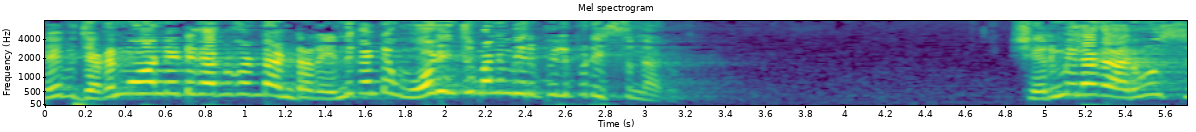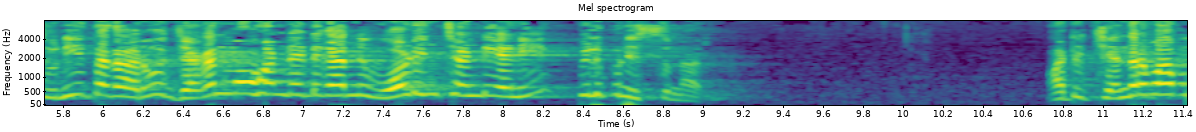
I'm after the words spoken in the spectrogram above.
రేపు జగన్మోహన్ రెడ్డి గారిని కూడా అంటారు. ఎందుకంటే ఓడించమని మీరు పిలుపునిస్తున్నారు. షర్మిల గారు సునీత గారు జగన్మోహన్ రెడ్డి గారిని ఓడించండి అని పిలుపునిస్తున్నారు. అటు చంద్రబాబు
